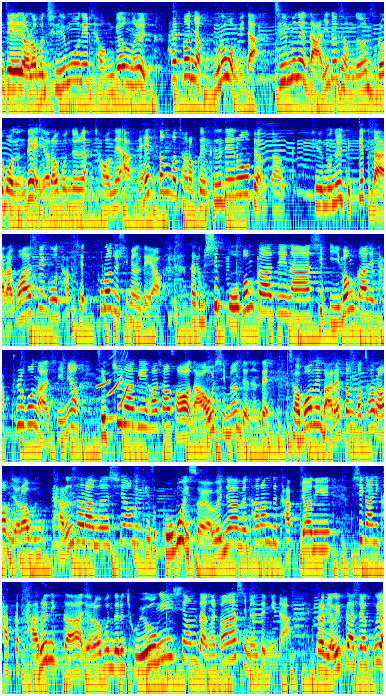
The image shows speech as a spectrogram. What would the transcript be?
이제 여러분 질문의 변경을 할 거냐고 물어봅니다. 질문의 난이도 변경을 물어보는데 여러분들은 전에 앞에 했던 것처럼 그냥 그대로 변- 어, 질문을 듣겠다라고 하시고 답 제- 풀어주시면 돼요. 자, 그럼 15번까지나 12번까지 다 풀고 나시면 제출하기 하셔서 나오시면 되는데 저번에 말했던 것처럼 여러분 다른 사람은 시험을 계속 보고 있어요. 왜냐하면 사람들 답변이 시간이 각각 다르니까 여러분들은 조용히 시험장을 떠나시면 됩니다. 그럼 여기까지였고요.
